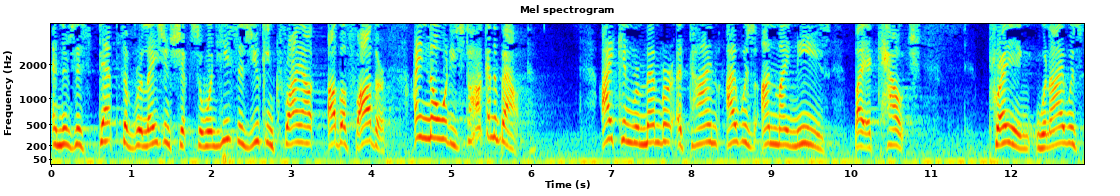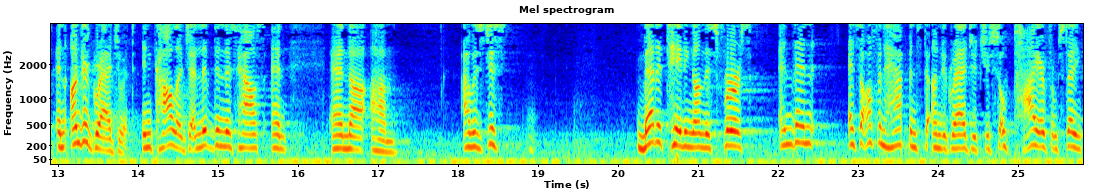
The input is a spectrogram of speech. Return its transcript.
And there's this depth of relationship. So when he says you can cry out, Abba Father, I know what he's talking about. I can remember a time I was on my knees by a couch praying when I was an undergraduate in college. I lived in this house and, and, uh, um, I was just meditating on this verse and then as often happens to undergraduates, you're so tired from studying.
